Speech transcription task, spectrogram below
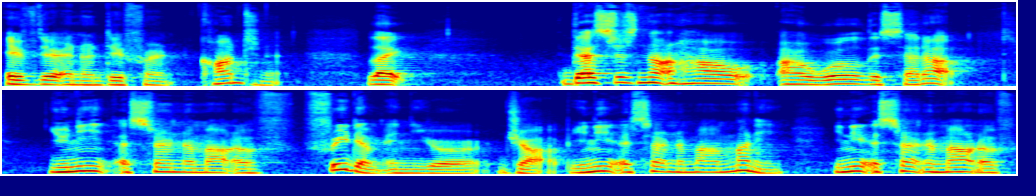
if they're in a different continent. Like that's just not how our world is set up. You need a certain amount of freedom in your job. You need a certain amount of money. You need a certain amount of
